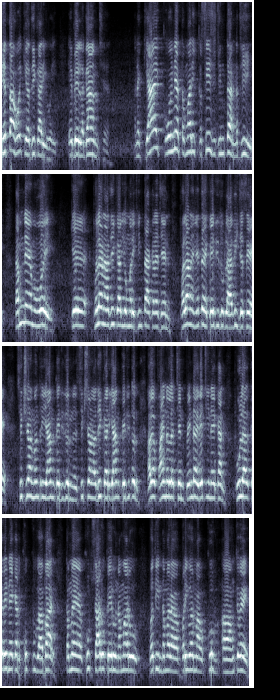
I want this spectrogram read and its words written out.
નેતા હોય કે અધિકારી હોય, એ બે લગામ છે. અને ક્યાંય કોઈને તમારી કશી જ ચિંતા નથી. તમને એમ હોય કે ફલાણા અધિકારીઓ મારી ચિંતા કરે છે ફલાણા નેતાએ કહી દીધું એટલે આવી જશે. શિક્ષણ મંત્રી આમ કહી દીધું ને શિક્ષણ અધિકારી આમ કહી દીધું હવે ફાઇનલ જ છે ને પેંડા વેચીને કાન ફૂલાલ કરીને કાન ખૂબ ખૂબ આભાર. તમે ખૂબ સારું કર્યું અમારું વતી તમારા પરિવારમાં ખૂબ શું કહેવાય,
